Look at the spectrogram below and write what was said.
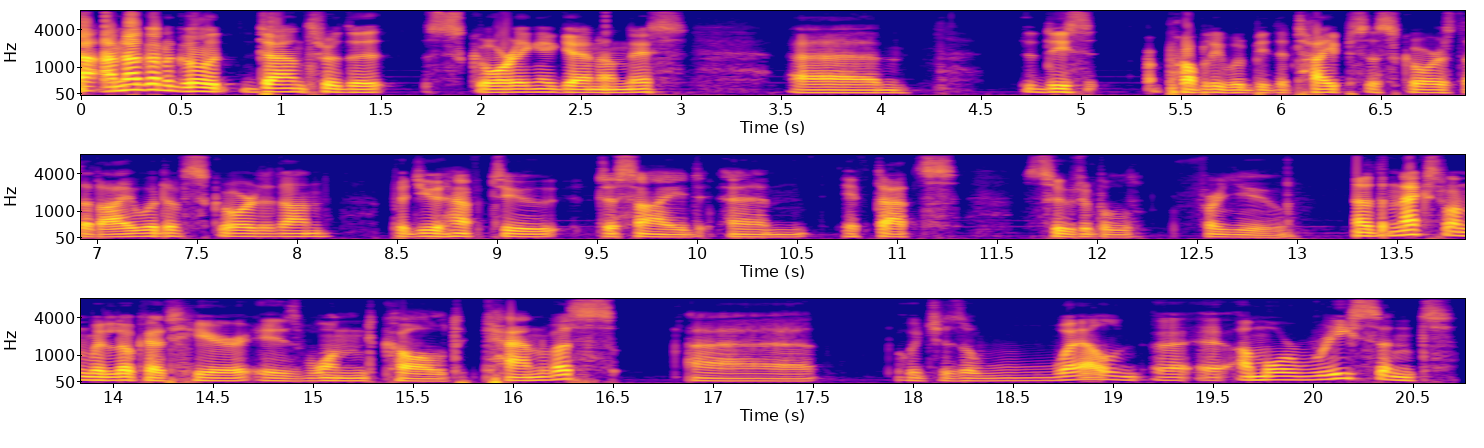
Now, I'm not going to go down through the scoring again on this. Um, these probably would be the types of scores that I would have scored it on, but you have to decide um, if that's suitable for you. Now, the next one we look at here is one called Canvas. Uh, which is a well, uh, a more recent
